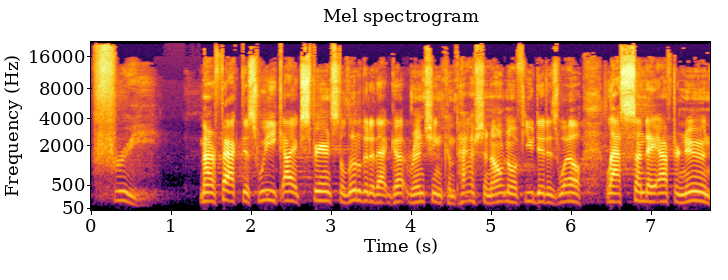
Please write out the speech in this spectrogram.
free. Matter of fact, this week I experienced a little bit of that gut wrenching compassion. I don't know if you did as well. Last Sunday afternoon,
